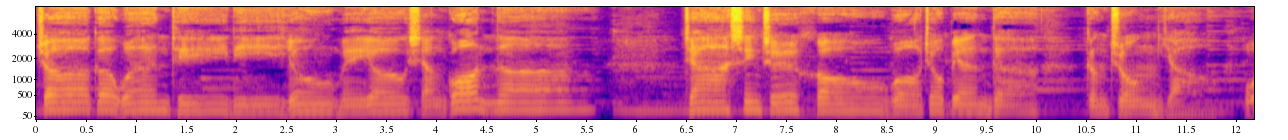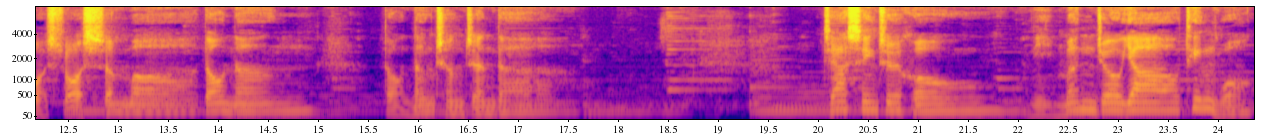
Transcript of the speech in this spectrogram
这个问题你有没有想过呢？加薪之后，我就变得更重要，我说什么都能都能成真的。加薪之后。你们就要听我，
